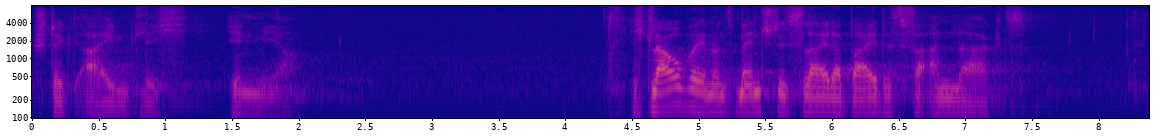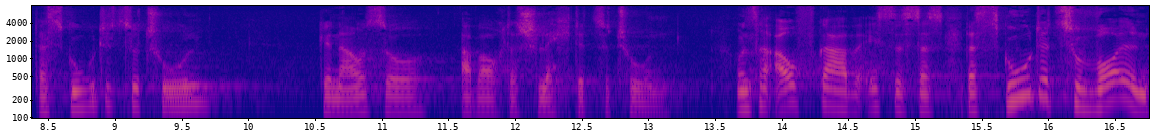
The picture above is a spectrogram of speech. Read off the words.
steckt eigentlich in mir. Ich glaube, in uns Menschen ist leider beides veranlagt. Das Gute zu tun genauso aber auch das Schlechte zu tun. Unsere Aufgabe ist es, das, das Gute zu wollen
